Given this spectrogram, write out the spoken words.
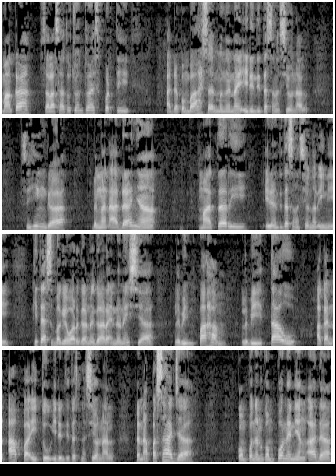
Maka salah satu contohnya seperti ada pembahasan mengenai identitas nasional. Sehingga dengan adanya materi identitas nasional ini, kita sebagai warga negara Indonesia lebih paham, lebih tahu akan apa itu identitas nasional dan apa saja komponen-komponen yang ada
